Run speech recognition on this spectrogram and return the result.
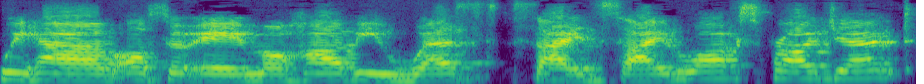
We have also a Mojave West Side Sidewalks project.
